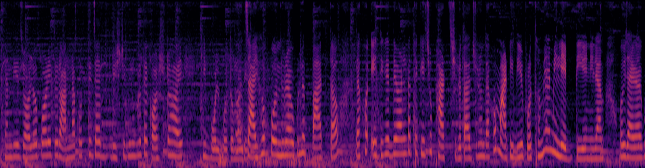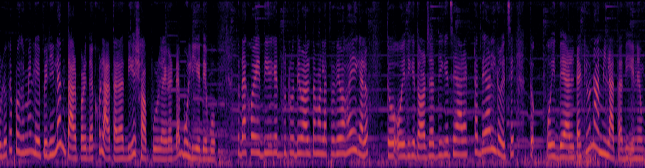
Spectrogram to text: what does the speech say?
এখান দিয়ে জলও পড়ে তো রান্না করতে যায় বৃষ্টির দিনগুলোতে কষ্ট হয় কি বলব তোমাদের? যাই হোক বন্ধুরা ওগুলো বাদ দাও। দেখো এদিকের দেওয়ালটাতে কিছু ফাট ছিল তার জন্য দেখো মাটি দিয়ে প্রথমে আমি লেপ দিয়ে নিলাম। ওই জায়গাগুলোকে প্রথমে লেপে নিলাম তারপরে দেখো লাতারা দিয়ে সব পুরো জায়গাটা বুলিয়ে দেব। তো দেখো এই দিকে দুটো দেওয়াল তো আমার লাতা দেওয়া হয়ে গেল। তো ওই দিকে দরজার দিকে যে আর একটা দেয়াল রয়েছে, তো ওই দেয়ালটাকেও না আমি লাতা দিয়ে নেব।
